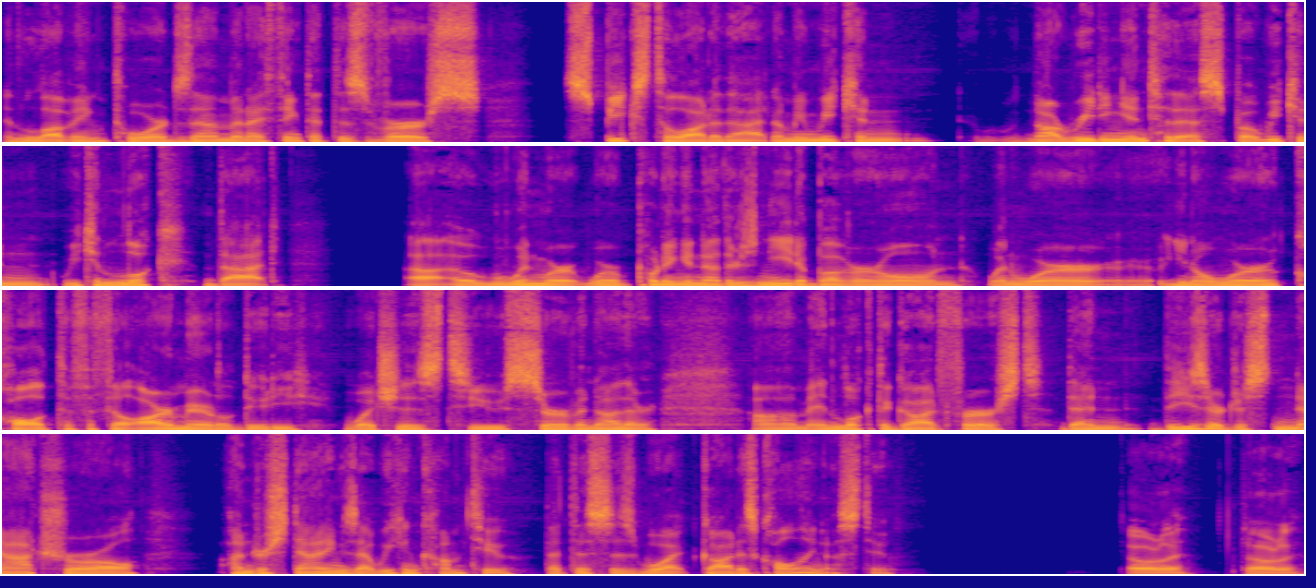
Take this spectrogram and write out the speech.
and loving towards them and i think that this verse speaks to a lot of that. I mean, we can not reading into this, but we can we can look that uh, when we're we're putting another's need above our own, when we're you know we're called to fulfill our marital duty, which is to serve another, um, and look to God first. Then these are just natural understandings that we can come to that this is what God is calling us to. Totally, totally.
